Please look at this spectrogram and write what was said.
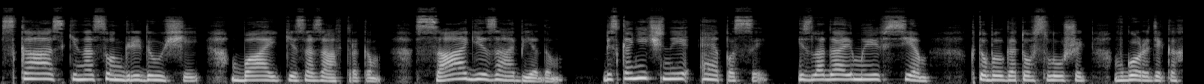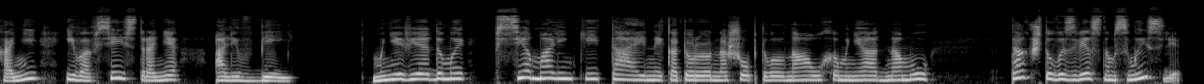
Сказки на сон грядущий, байки за завтраком, саги за обедом, бесконечные эпосы, излагаемые всем, кто был готов слушать в городе Кахани и во всей стране Оливбей. Мне ведомы все маленькие тайны, которые он нашептывал на ухо мне одному, так что в известном смысле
